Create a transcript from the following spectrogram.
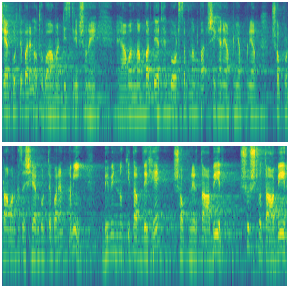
শেয়ার করতে পারেন অথবা আমার ডিসক্রিপশনে আমার নাম্বার দেওয়া থাকবে হোয়াটসঅ্যাপ নাম্বার সেখানে আপনি আপনার স্বপ্নটা আমার কাছে শেয়ার করতে পারেন। আমি বিভিন্ন কিতাব দেখে স্বপ্নের তাবির, সুষ্ঠু তাবির,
